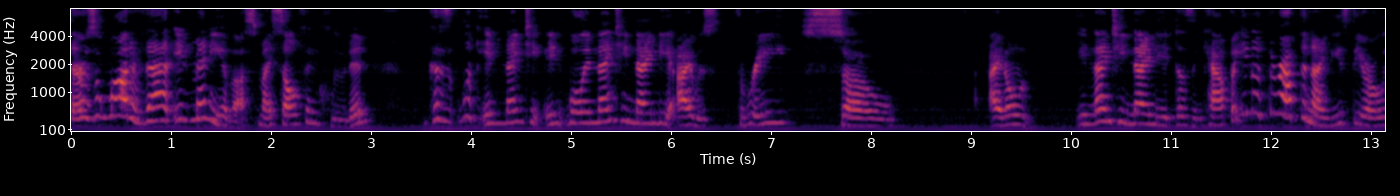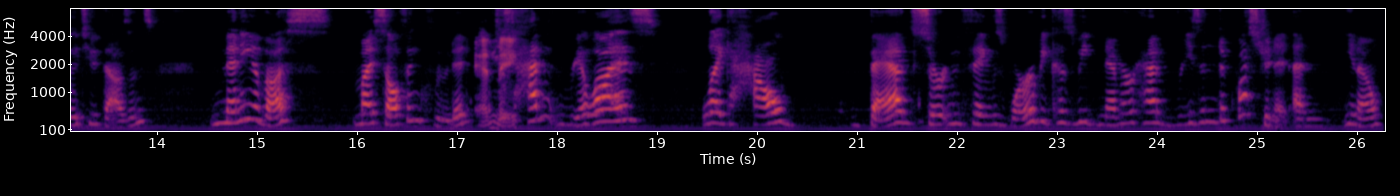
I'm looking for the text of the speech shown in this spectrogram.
there's a lot of that in many of us, myself included. Because look, in 19 in, well in 1990 I was three, so I don't in 1990 it doesn't count but you know throughout the 90s the early 2000s many of us myself included And just me. hadn't realized like how bad certain things were because we'd never had reason to question it. And you know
